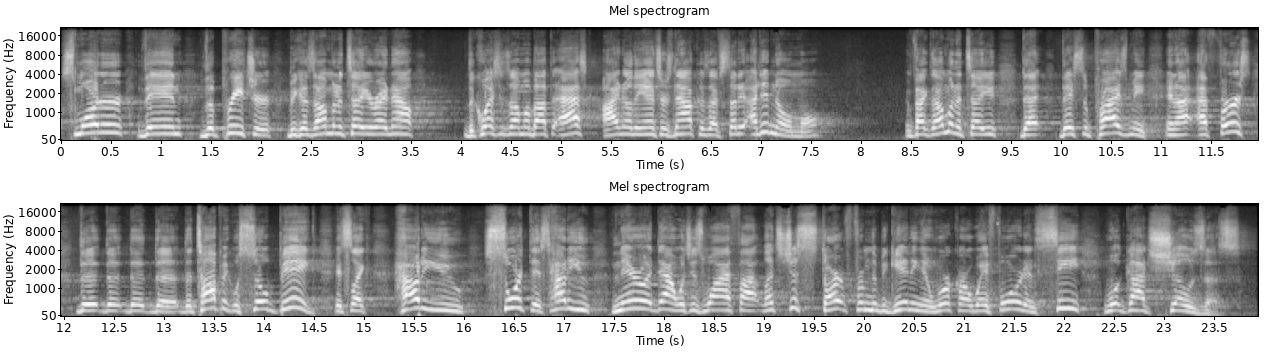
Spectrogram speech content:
smarter than the preacher, because I'm going to tell you right now, the questions I'm about to ask, I know the answers now because I've studied. I didn't know them all. In fact, I'm going to tell you that they surprised me. And I, at first, the, the, the, the, topic was so big. It's like, how do you sort this? How do you narrow it down? Which is why I thought, let's just start from the beginning and work our way forward and see what God shows us.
